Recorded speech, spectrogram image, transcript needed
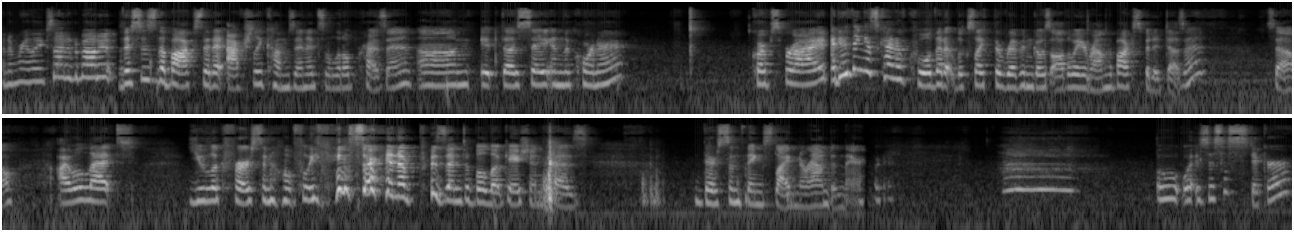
and I'm really excited about it. This is the box that it actually comes in. It's a little present. Um, it does say in the corner, Corpse Bride. I do think it's kind of cool that it looks like the ribbon goes all the way around the box, but it doesn't. So I will let you look first and hopefully things are in a presentable location because there's some things sliding around in there. Okay. What is this a sticker?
